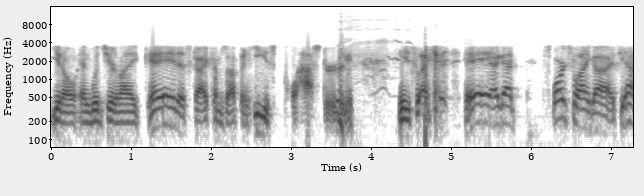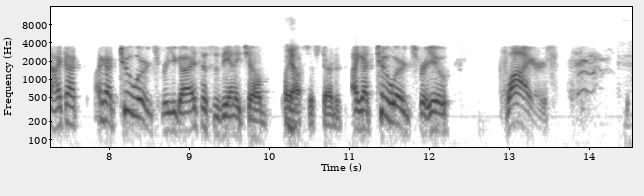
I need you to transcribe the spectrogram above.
you know, and Woods, you're like, hey, this guy comes up and he's plastered, and He's like, "Hey, I got sports line guys. Yeah, I got I got two words for you guys. This is the NHL playoffs yep. just started. I got two words for you. Flyers."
